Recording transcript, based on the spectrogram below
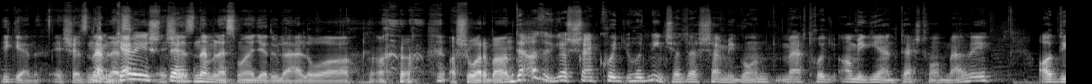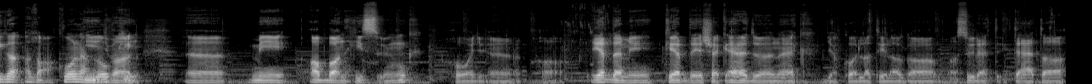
Igen, és ez nem, nem lesz, kevés, és de... ez nem lesz ma egyedülálló a, a, a sorban. De az igazság, hogy, hogy nincs ezzel semmi gond, mert hogy amíg ilyen test van mellé, addig az alkohol nem Így van. ki. Mi abban hiszünk, hogy a érdemi kérdések eldőlnek gyakorlatilag a, a születik. Tehát a,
